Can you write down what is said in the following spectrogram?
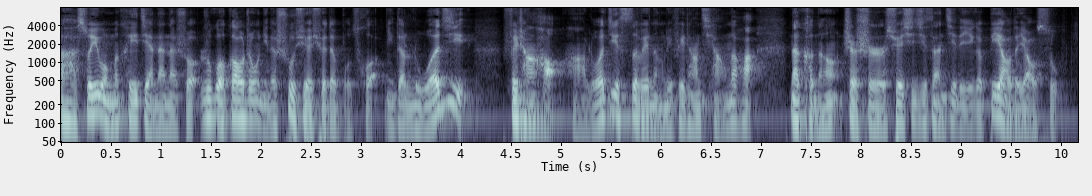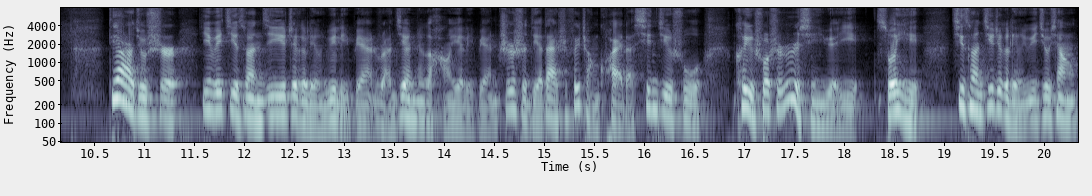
啊，所以我们可以简单的说，如果高中你的数学学得不错，你的逻辑非常好啊，逻辑思维能力非常强的话，那可能这是学习计算机的一个必要的要素。第二，就是因为计算机这个领域里边，软件这个行业里边，知识迭代是非常快的，新技术可以说是日新月异，所以计算机这个领域就像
